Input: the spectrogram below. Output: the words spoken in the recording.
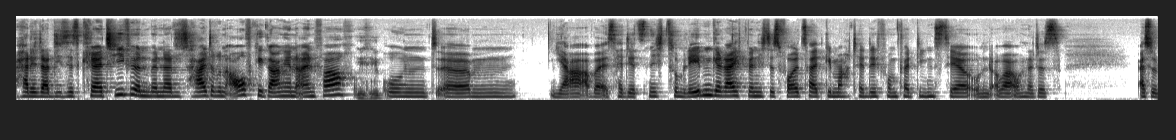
hatte da dieses Kreative und bin da total drin aufgegangen einfach. Und ähm, ja, aber es hätte jetzt nicht zum Leben gereicht, wenn ich das Vollzeit gemacht hätte vom Verdienst her und aber auch nicht das, also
